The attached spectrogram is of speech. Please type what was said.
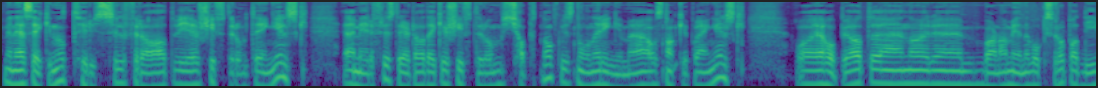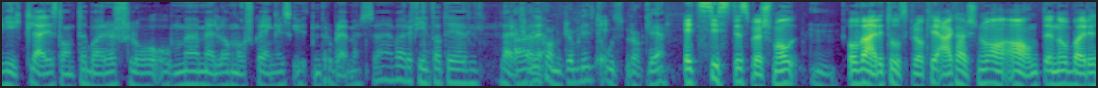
Men jeg ser ikke noe trussel fra at vi skifter om til engelsk. Jeg er mer frustrert av at jeg ikke skifter om kjapt nok hvis noen ringer meg og snakker på engelsk. Og jeg håper jo at eh, når eh, barna mine vokser opp, at de virkelig er i stand til bare å slå om eh, mellom norsk og engelsk uten problemer. Så det er bare fint at de lærer seg det. Ja, det kommer til å bli tospråklige. Et siste spørsmål. Mm. Å være tospråklig er kanskje noe annet enn å bare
